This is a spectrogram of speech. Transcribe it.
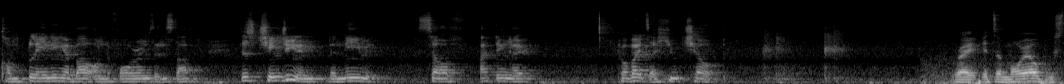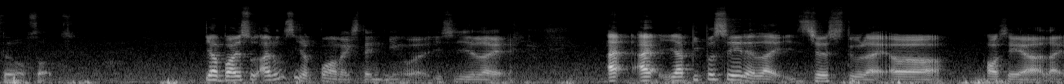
complaining about on the forums and stuff. Just changing the, the name itself, I think, like, provides a huge help. Right, it's a morale booster of sorts. Yeah, but also I don't see the point of extending what you see like I I yeah people say that like it's just to like uh how say uh like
